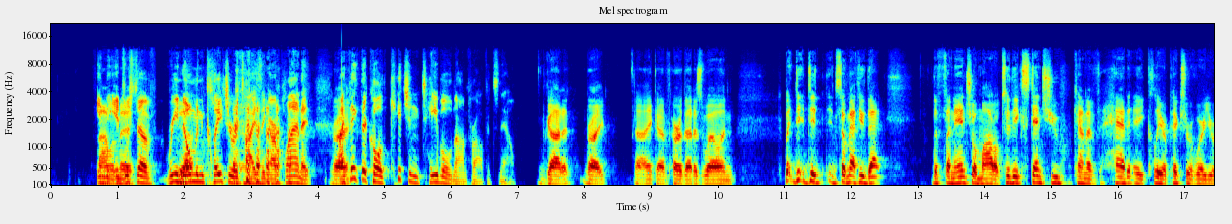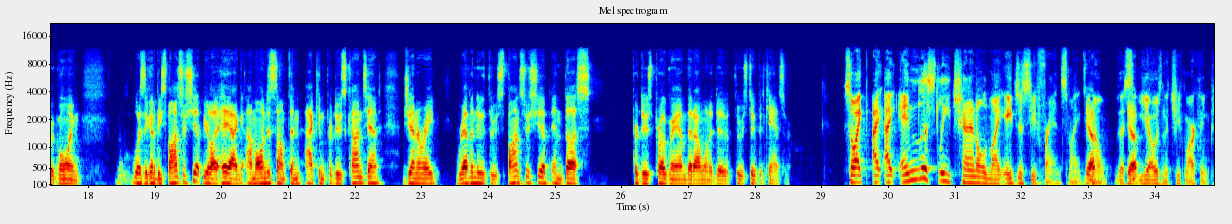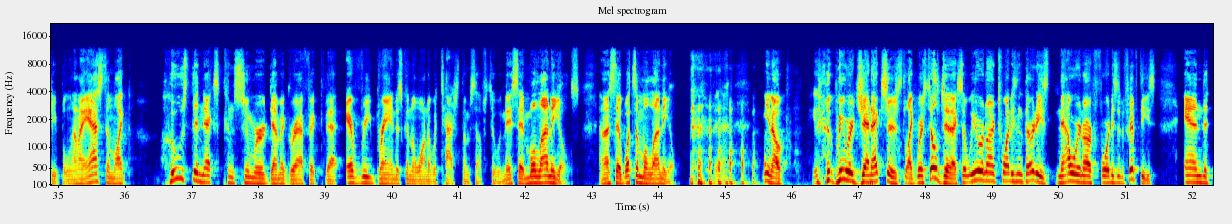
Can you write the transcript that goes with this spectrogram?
in the interest me. of renomenclaturizing yeah. our planet, right. I think they're called kitchen table nonprofits now. Got it right. I think I've heard that as well. And but did, did so Matthew that the financial model to the extent you kind of had a clear picture of where you were going was it going to be sponsorship you're like hey I, i'm onto something i can produce content generate revenue through sponsorship and thus produce program that I want to do through Stupid Cancer. So I, I, I endlessly channeled my agency friends, my yep. you know the yep. CEOs and the chief marketing people, and I asked them like, who's the next consumer demographic that every brand is going to want to attach themselves to? And they said millennials, and I said, what's a millennial? you know, we were Gen Xers, like we're still Gen X, so we were in our twenties and thirties. Now we're in our forties and fifties, and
